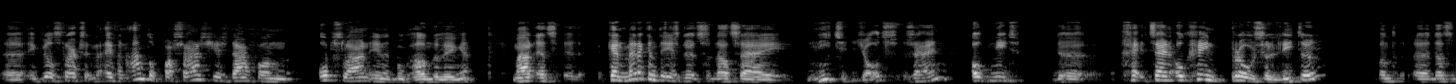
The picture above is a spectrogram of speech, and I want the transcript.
Uh, ik wil straks even een aantal passages daarvan opslaan in het boek Handelingen. Maar het uh, kenmerkend is dus dat zij niet Joods zijn, ook niet de, het zijn ook geen proselieten. Want uh, dat, is,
